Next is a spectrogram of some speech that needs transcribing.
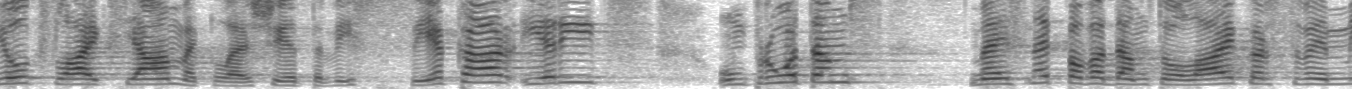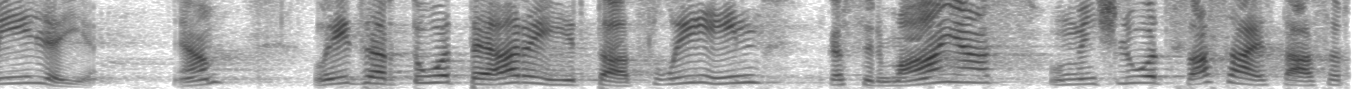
ilgs laiks jāmeklē šie visas iekār, ierīces, un, protams, mēs nepavadām to laiku ar saviem mīļajiem. Ja? Līdz ar to te arī ir tāds līnijas, kas ir mājās, un viņš ļoti sasaistās ar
